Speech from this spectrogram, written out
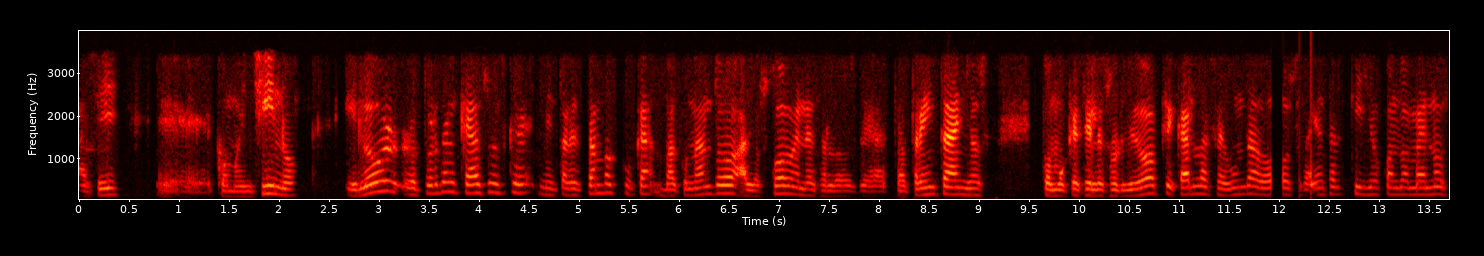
así eh, como en chino. Y luego lo peor del caso es que mientras están vacunando a los jóvenes, a los de hasta 30 años, como que se les olvidó aplicar la segunda dosis allá en Saltillo, cuando menos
